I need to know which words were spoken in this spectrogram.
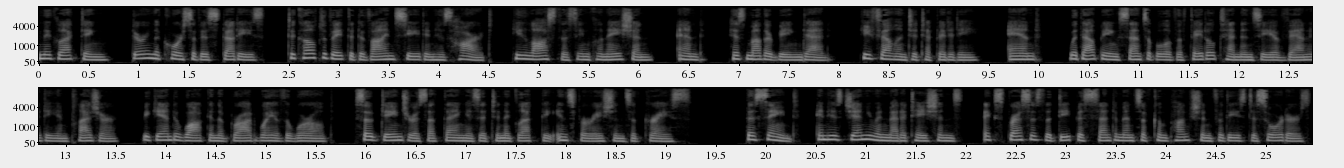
Neglecting, during the course of his studies, to cultivate the divine seed in his heart, he lost this inclination, and, his mother being dead, he fell into tepidity, and, without being sensible of the fatal tendency of vanity and pleasure, began to walk in the broad way of the world, so dangerous a thing is it to neglect the inspirations of grace. The saint, in his genuine meditations, expresses the deepest sentiments of compunction for these disorders,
